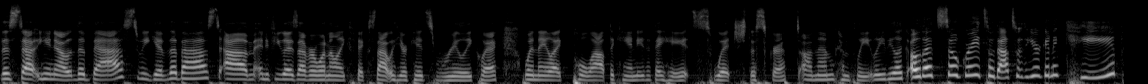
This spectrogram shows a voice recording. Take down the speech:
The stuff, you know, the best, we give the best. Um, and if you guys ever want to like fix that with your kids really quick, when they like pull out the candy that they hate, switch the script on them completely. Be like, oh, that's so great. So that's what you're going to keep.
